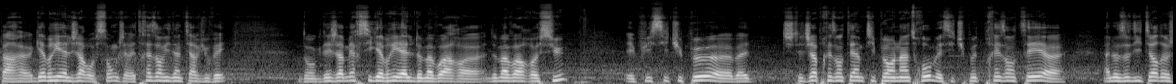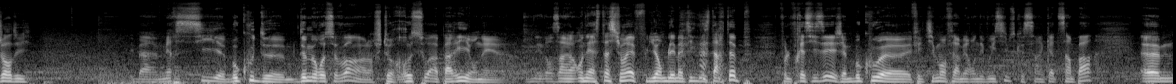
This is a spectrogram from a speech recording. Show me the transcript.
par euh, Gabriel Jarosson, que j'avais très envie d'interviewer. Donc déjà merci Gabriel de m'avoir, euh, reçu. Et puis si tu peux, euh, bah, je t'ai déjà présenté un petit peu en intro, mais si tu peux te présenter à nos auditeurs d'aujourd'hui. Eh ben, merci beaucoup de, me recevoir. Alors, je te reçois à Paris. On est, on est, dans un, on est à Station F, lieu emblématique des startups. Il faut le préciser. J'aime beaucoup euh, effectivement faire mes rendez-vous ici parce que c'est un cadre sympa. Euh,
